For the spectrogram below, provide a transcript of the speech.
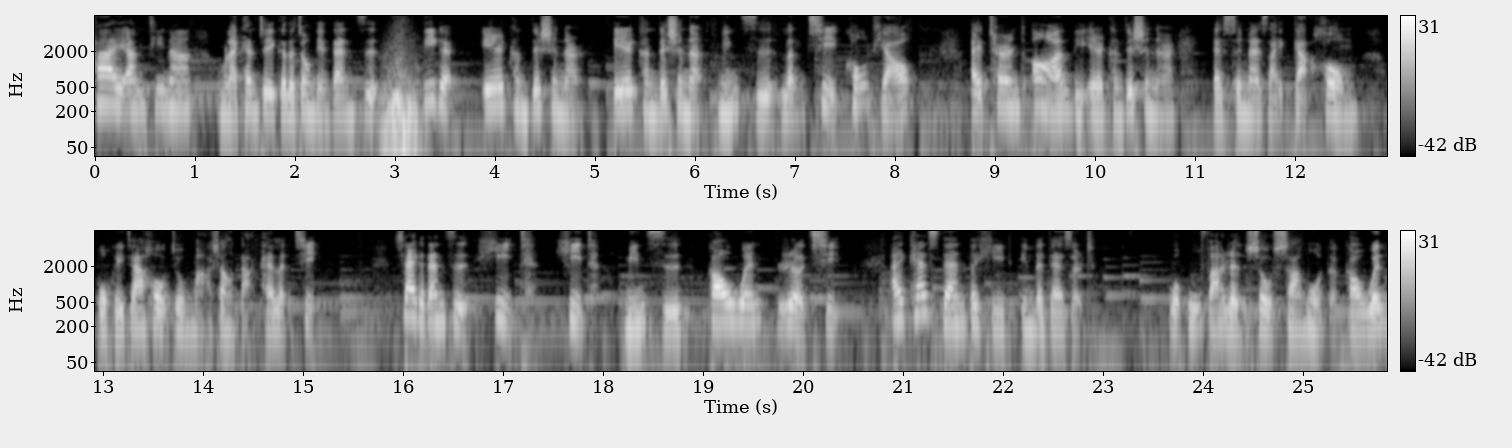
Hi, I'm Tina。我们来看这一课的重点单字。第一个 ，air conditioner，air conditioner 名词，冷气、空调。I turned on the air conditioner as soon as I got home。我回家后就马上打开冷气。下一个单字，heat，heat 名词，高温、热气。I can't stand the heat in the desert。我无法忍受沙漠的高温。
